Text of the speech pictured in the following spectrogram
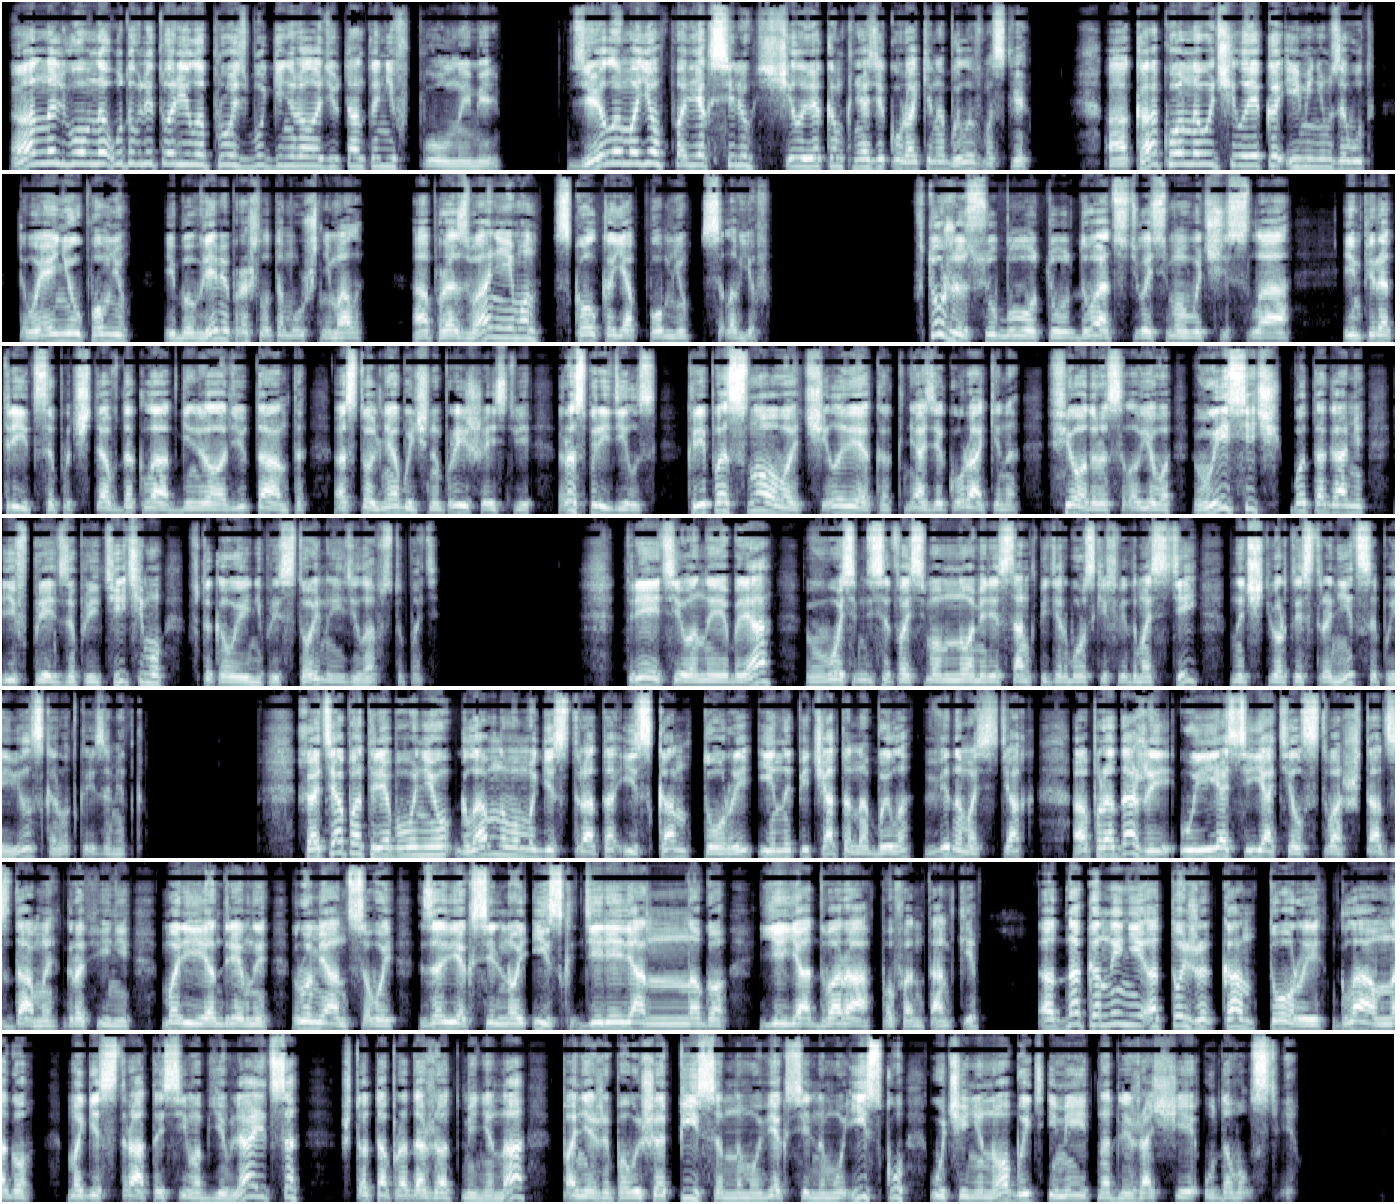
Анна Львовна удовлетворила просьбу генерала-адъютанта не в полной мере. Дело мое по векселю с человеком князя Куракина было в Москве. А как онного человека именем зовут, того я не упомню, ибо время прошло тому уж немало. А прозванием он, сколько я помню, Соловьев. В ту же субботу, 28 числа, императрица, прочитав доклад генерала-адъютанта о столь необычном происшествии, распорядилась крепостного человека, князя Куракина, Федора Соловьева, высечь батагами и впредь запретить ему в таковые непристойные дела вступать. 3 ноября в 88-м номере Санкт-Петербургских ведомостей на четвертой странице появилась короткая заметка хотя по требованию главного магистрата из конторы и напечатано было в ведомостях о продаже у ее сиятельства штатсдамы графини Марии Андреевны Румянцевой за вексельной иск деревянного ее двора по фонтанке, однако ныне от той же конторы главного магистрата сим объявляется, что та продажа отменена, понеже по вышеописанному вексельному иску учинено быть имеет надлежащее удовольствие.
